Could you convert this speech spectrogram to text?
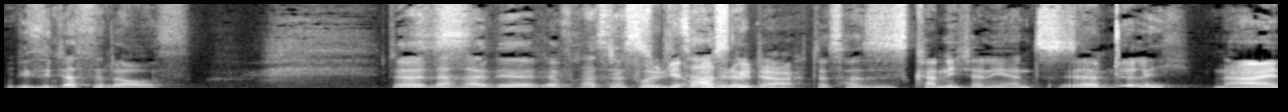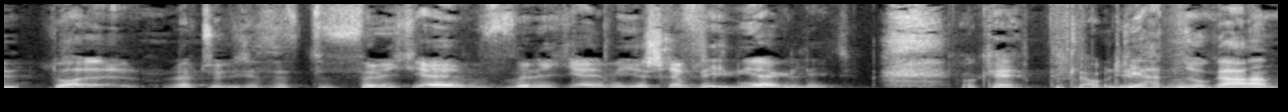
Wie sieht das denn aus? Da nachher der, der Franz Das hast voll du dir ausgedacht. Das, heißt, das kann nicht dein Ernst Ja, sein. natürlich. Nein. Doch, äh, natürlich, das ist völlig, äh, völlig äh, hier schriftlich niedergelegt. Okay, ich glaube Und dir. die hatten sogar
